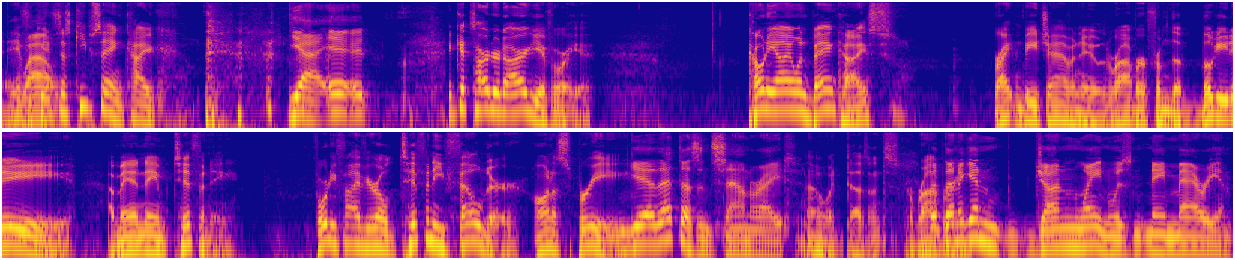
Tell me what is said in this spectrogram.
if Wow. you just keep saying kike, Yeah, it, it it gets harder to argue for you. Coney Island bank heist, Brighton Beach Avenue, the robber from the Boogie D, a man named Tiffany. 45 year old Tiffany Felder on a spree. yeah, that doesn't sound right. No, it doesn't. A robbery. But then again, John Wayne was named Marion.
